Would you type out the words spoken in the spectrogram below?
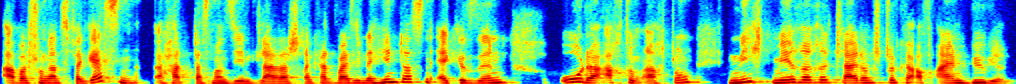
aber schon ganz vergessen hat, dass man sie im Kleiderschrank hat, weil sie in der hintersten Ecke sind oder, Achtung, Achtung, nicht mehrere Kleidungsstücke auf einen Bügel.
